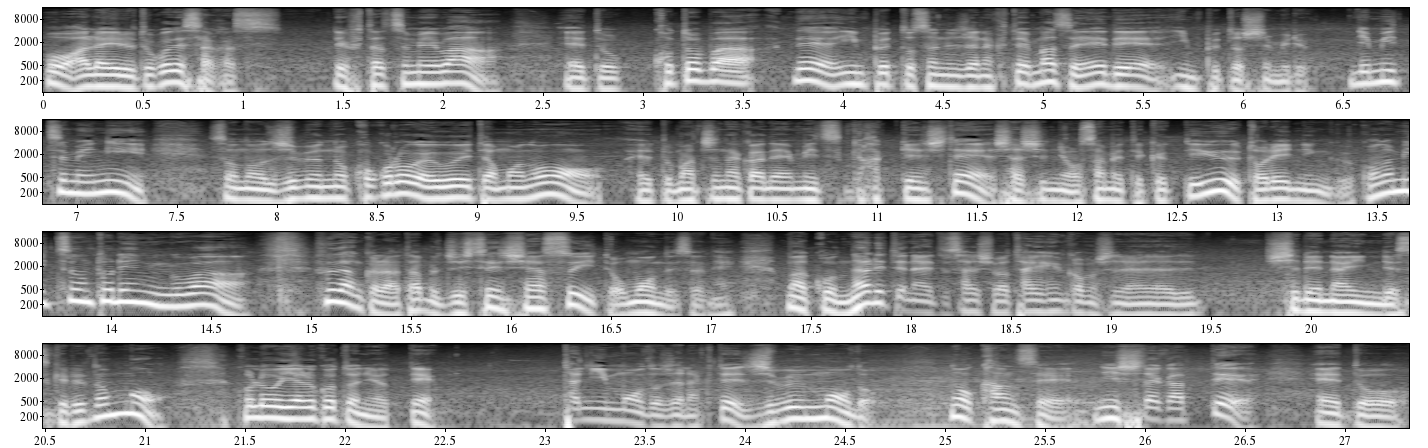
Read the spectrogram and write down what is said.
をあらゆるところで探すで2つ目は、えーと、言葉でインプットするんじゃなくてまず絵でインプットしてみる。で3つ目にその自分の心が動いたものを、えーと、街中で見つ発見して写真に収めていくっていうトレーニング。この3つのトレーニングは普段から多分実践しやすいと思うんですよね、まあ、こう慣れてないと最初は大変かもしれない知れないんですけれどもこれをやることによって他人モードじゃなくて自分モードの感性に従って、えーと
